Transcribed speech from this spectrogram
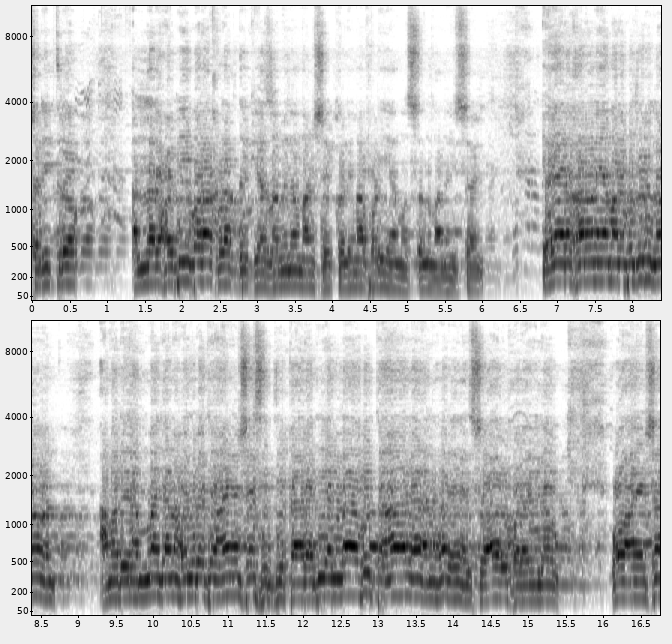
চরিত্র আল্লাহর হাবিবর আখলাক দেখিয়া জমিন মানুষে কলিমা পড়িয়া মুসলমান হইছেন। এর কারণে আমার বুজুর্গণ, আমাদের আম্মা জান হযরত আয়েশা সিদ্দিকা রাদিয়াল্লাহু তাআলা সওয়াল করাইল, ও আয়েশা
